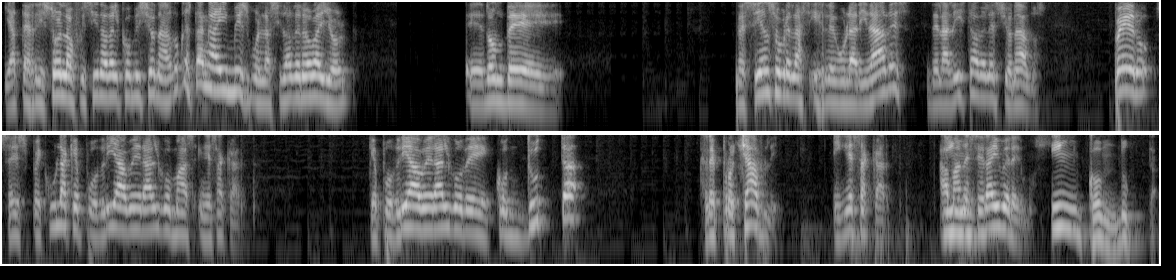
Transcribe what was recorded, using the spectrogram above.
y aterrizó en la oficina del comisionado, que están ahí mismo en la ciudad de Nueva York, eh, donde decían sobre las irregularidades de la lista de lesionados, pero se especula que podría haber algo más en esa carta, que podría haber algo de conducta reprochable en esa carta. Amanecerá y veremos. Inconducta.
